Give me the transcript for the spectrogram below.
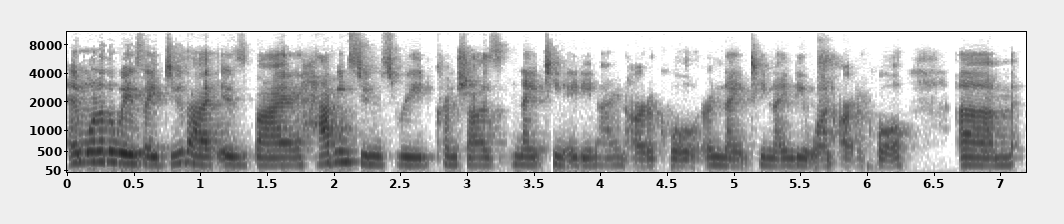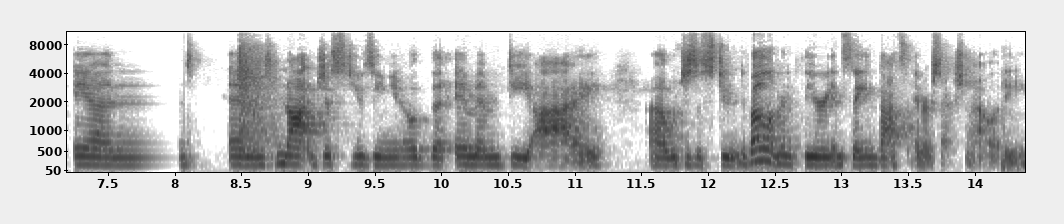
And one of the ways I do that is by having students read Crenshaw's 1989 article or 1991 article. Um, and and not just using, you know, the MMDI, uh, which is a student development theory, and saying that's intersectionality.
